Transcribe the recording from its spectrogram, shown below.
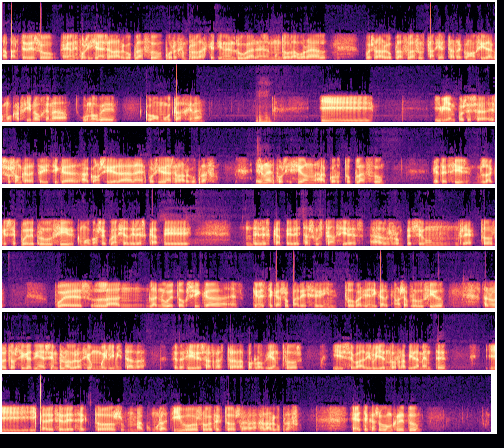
Aparte de eso, en exposiciones a largo plazo, por ejemplo las que tienen lugar en el mundo laboral, pues a largo plazo la sustancia está reconocida como carcinógena, 1B, como mutágena. Y, bien, pues esa, eso son características a considerar en exposiciones a largo plazo. En una exposición a corto plazo, es decir, la que se puede producir como consecuencia del escape del escape de estas sustancias al romperse un reactor, pues la, la, nube tóxica, que en este caso parece, y todo parece indicar que no se ha producido, la nube tóxica tiene siempre una duración muy limitada, es decir, es arrastrada por los vientos y se va diluyendo rápidamente y, carece de efectos acumulativos o efectos a largo plazo. En este caso concreto,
